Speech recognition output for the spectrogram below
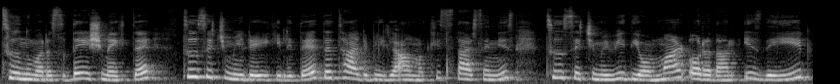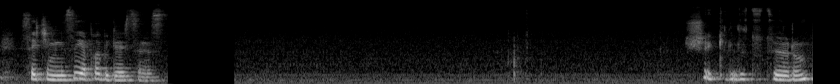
tığ numarası değişmekte. Tığ seçimi ile ilgili de detaylı bilgi almak isterseniz tığ seçimi videom var. Oradan izleyip seçiminizi yapabilirsiniz. Şu şekilde tutuyorum.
